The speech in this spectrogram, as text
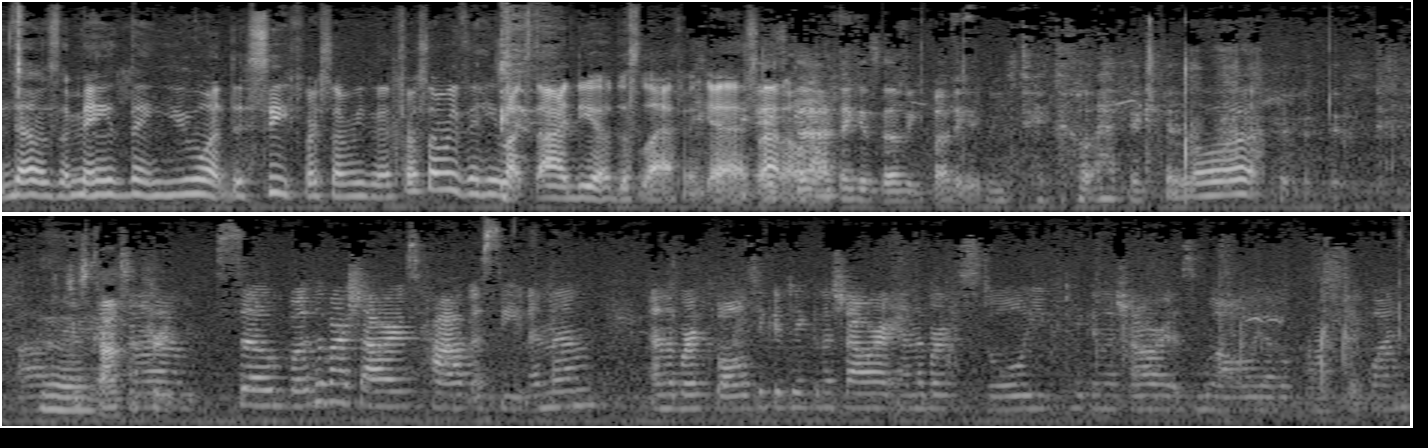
That was the main thing you want to see for some reason. For some reason, he likes the idea of just laughing gas. It's I don't gonna- I think it's gonna be funny if you take the laughing gas. Lord. Yeah. Just concentrate. Um, so both of our showers have a seat in them. And the birth balls you could take in the shower, and the birth stool you could take in the shower as well. We have a plastic one.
